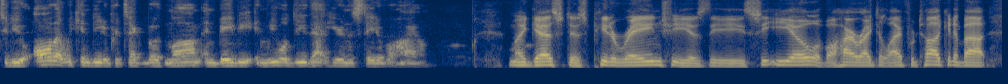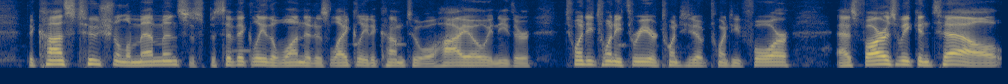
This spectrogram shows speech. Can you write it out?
to do all that we can do to protect both mom and baby, and we will do that here in the state of Ohio. My guest is Peter Range. He is the CEO of Ohio Right to Life. We're talking about the constitutional amendments, specifically the one that is likely to come to Ohio in either 2023 or 2024. As far as we can tell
